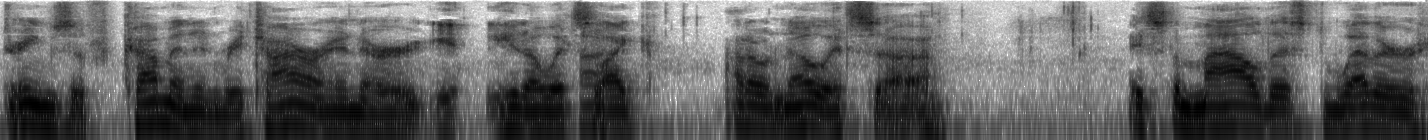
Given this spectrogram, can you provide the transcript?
dreams of coming and retiring, or you know, it's Huh. like I don't know, it's uh, it's the mildest weather.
